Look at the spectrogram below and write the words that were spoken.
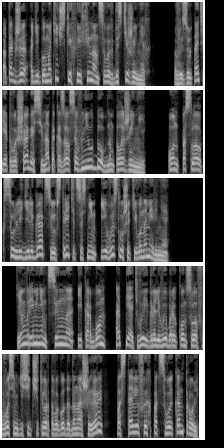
а также о дипломатических и финансовых достижениях. В результате этого шага Сенат оказался в неудобном положении. Он послал к Сулле делегацию встретиться с ним и выслушать его намерения. Тем временем Цинна и Карбон опять выиграли выборы консулов 84 -го года до нашей эры, поставив их под свой контроль,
